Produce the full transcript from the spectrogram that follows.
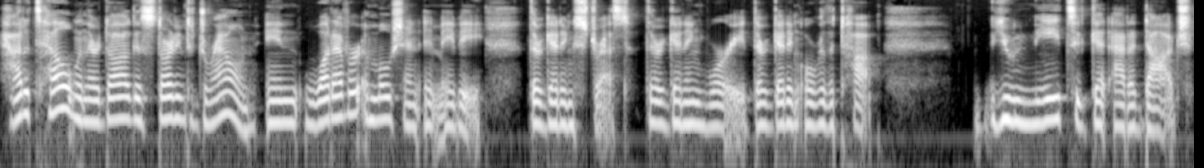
how to tell when their dog is starting to drown in whatever emotion it may be. They're getting stressed, they're getting worried, they're getting over the top. You need to get out of Dodge.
